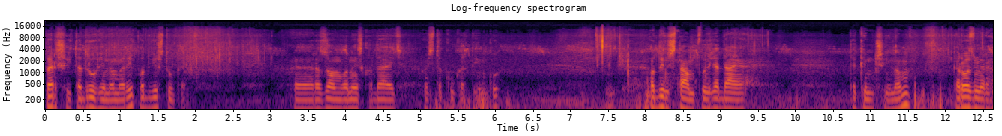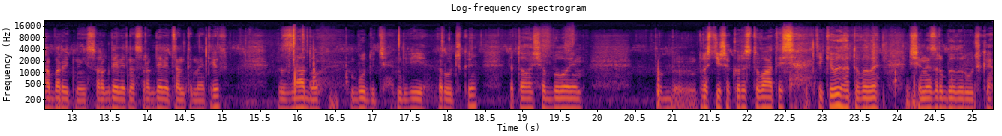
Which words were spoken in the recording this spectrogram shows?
Перший та другий номери по дві штуки. Е, Разом вони складають ось таку картинку. Один штамп виглядає таким чином. Розмір габаритний 49 на 49 см. Ззаду будуть дві ручки для того, щоб було їм простіше користуватись. Тільки виготовили, ще не зробили ручки.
